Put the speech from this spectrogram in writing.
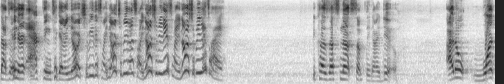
that's interacting together. No, it should be this way. No, it should be this way. No, it should be this way. No, it should be this way. Because that's not something I do. I don't want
